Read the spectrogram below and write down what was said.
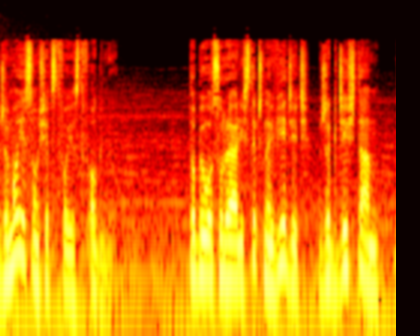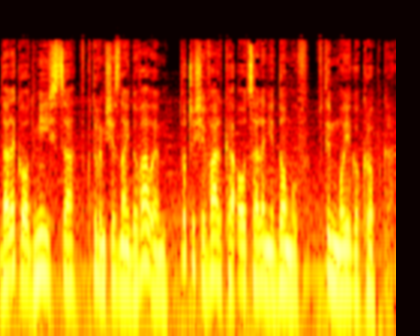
że moje sąsiedztwo jest w ogniu. To było surrealistyczne wiedzieć, że gdzieś tam, daleko od miejsca, w którym się znajdowałem, toczy się walka o ocalenie domów, w tym mojego kropka.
